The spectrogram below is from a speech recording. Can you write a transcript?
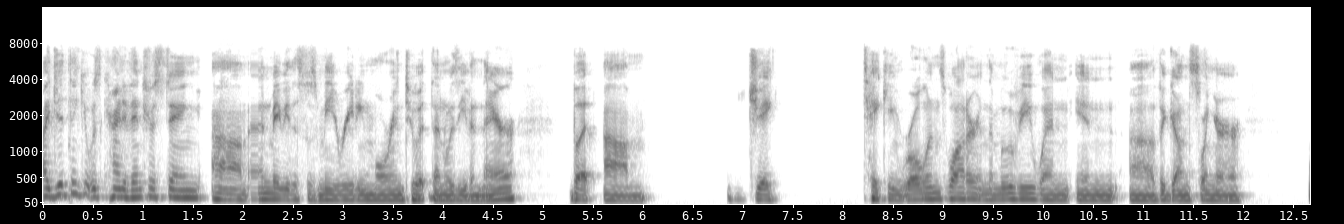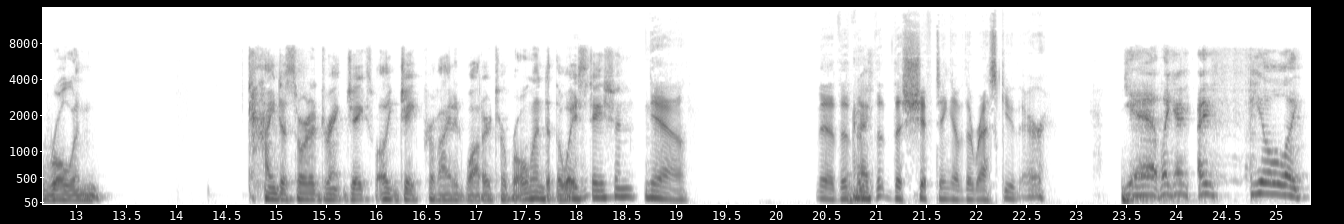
I did think it was kind of interesting, um, and maybe this was me reading more into it than was even there. But um, Jake taking Roland's water in the movie when in uh, the Gunslinger, Roland kind of sort of drank Jake's like Jake provided water to Roland at the way mm-hmm. station. Yeah. The the the, I, the, the, shifting of the rescue there. Yeah, like I, I feel like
